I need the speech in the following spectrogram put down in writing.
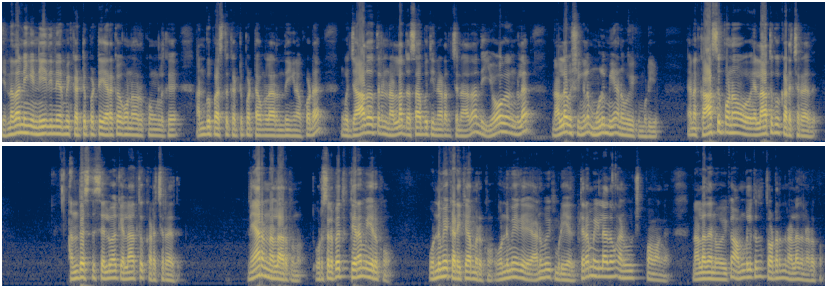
என்ன தான் நீங்கள் நீதி நேர்மை கட்டுப்பட்டு இறக்க குணம் இருக்கவங்களுக்கு அன்பு பாசத்து கட்டுப்பட்டவங்களா இருந்தீங்கன்னா கூட உங்கள் ஜாதகத்தில் நல்ல தசாபுத்தி நடந்துச்சுன்னா தான் அந்த யோகங்களை நல்ல விஷயங்களை முழுமையாக அனுபவிக்க முடியும். ஏன்னா காசு பணம் எல்லாத்துக்கும் கிடச்சிடாது அந்தஸ்து செல்வாக்கு எல்லாத்துக்கும் கிடச்சிடாது நேரம் நல்லா இருக்கணும். ஒரு சில பேர்த்துக்கு திறமை இருக்கும். ஒன்றுமே கிடைக்காம இருக்கும். ஒன்றுமே அனுபவிக்க முடியாது. திறமை இல்லாதவங்க அனுபவிச்சுட்டு போவாங்க. நல்லதை அனுபவிக்கும். அவங்களுக்கு தான் தொடர்ந்து நல்லது நடக்கும்.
